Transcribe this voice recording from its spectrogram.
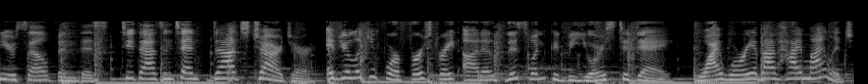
yourself in this 2010 Dodge Charger. If you're looking for a first-rate auto, this one could be yours today. Why worry about high mileage?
